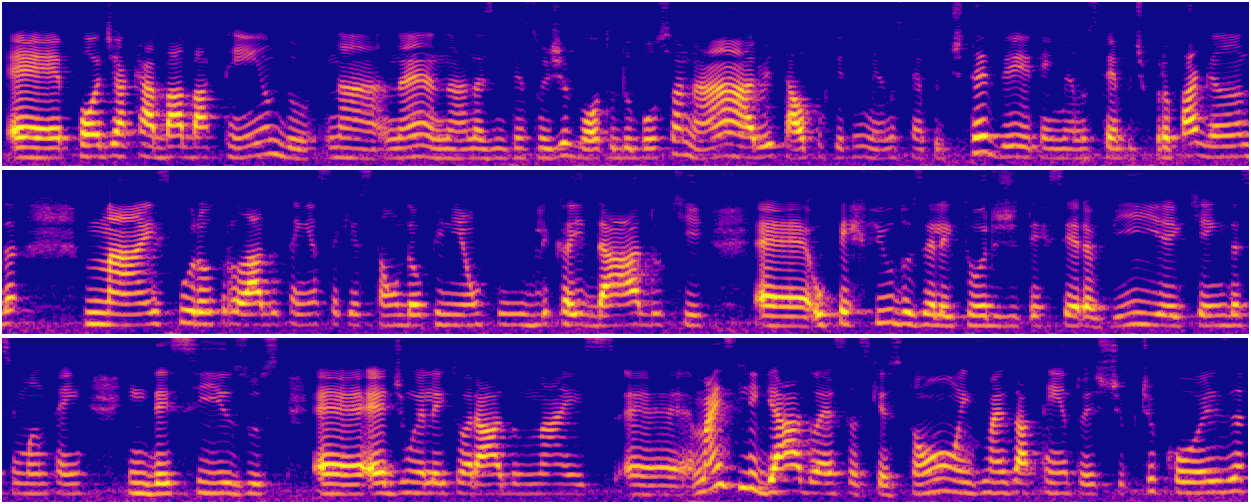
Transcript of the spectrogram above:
é, pode acabar batendo na, né, na, nas intenções de voto do Bolsonaro e tal, porque tem menos tempo de TV, tem menos tempo de propaganda, mas, por outro lado, tem essa questão da opinião pública e dado que é, o perfil dos eleitores de terceira via e que ainda se mantém indecisos é, é de um eleitorado mais é, mais ligado a essas questões, mais atento a esse tipo de coisa,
